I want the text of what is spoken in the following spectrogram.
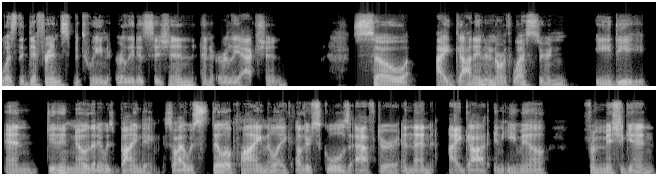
was the difference between early decision and early action. So I got into Northwestern ED and didn't know that it was binding. So I was still applying to like other schools after. And then I got an email from Michigan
